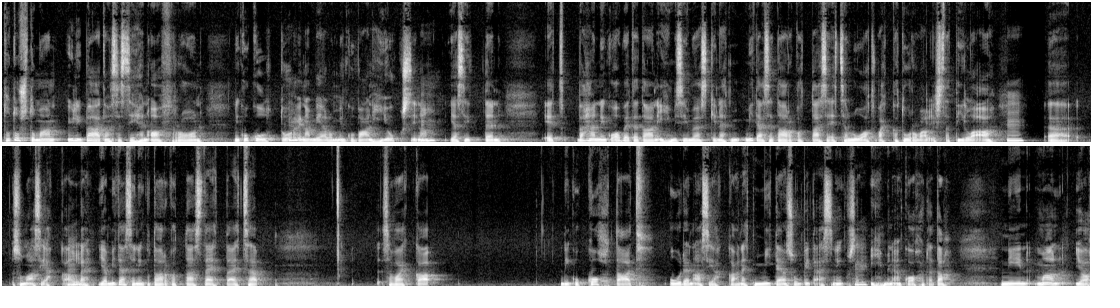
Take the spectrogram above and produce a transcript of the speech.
tutustumaan ylipäätänsä siihen afroon niin kuin kulttuurina mm. mieluummin kuin vain hiuksina. Mm. Ja sitten et vähän niin kuin opetetaan ihmisiä myöskin, että mitä se tarkoittaa se, että sä luot vaikka turvallista tilaa mm. ö, sun asiakkaalle. Mm. Ja mitä se niin kuin tarkoittaa sitä, että, että sä, sä vaikka niin kuin kohtaat uuden asiakkaan, että miten sun pitäisi niin kuin se mm. ihminen kohdata. Niin mä oon, joo,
